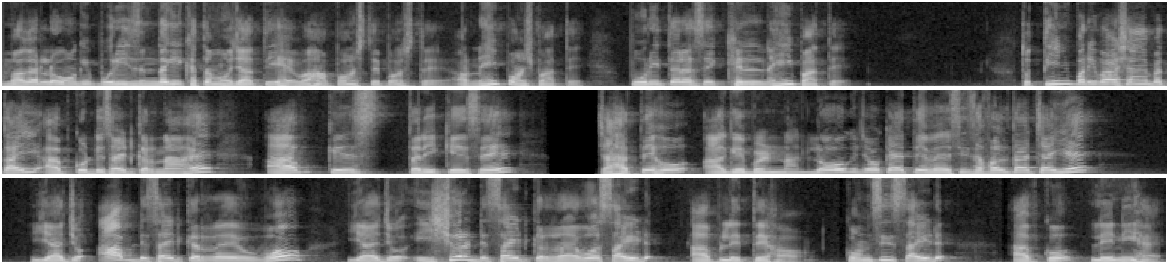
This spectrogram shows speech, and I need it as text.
मगर लोगों की पूरी ज़िंदगी ख़त्म हो जाती है, वहाँ पहुँचते पहुँचते और नहीं पहुँच पाते। पूरी तरह से खिल नहीं पाते। तो तीन परिभाषाएँ बताई, आपको डिसाइड करना है, आप किस तरीके से चाहते हो आगे बढ़ना। लोग जो कहते वैसी सफलता चाहिए, या जो आप डिसाइड कर रहे हो वो, या जो ईश्वर डिसाइड कर रहा है, वो साइड आप लेते हो। कौन सी साइड आपको लेनी है?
